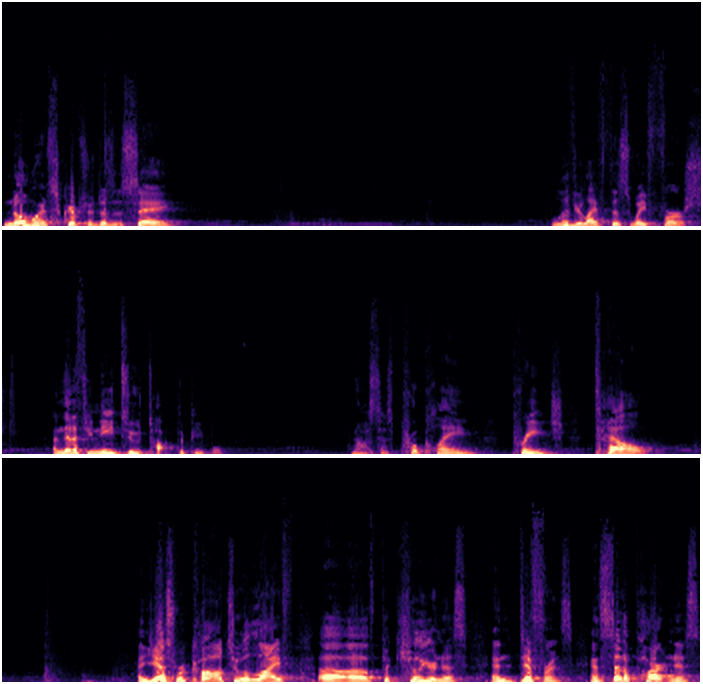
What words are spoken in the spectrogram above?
Nowhere in Scripture does it say, live your life this way first, and then if you need to, talk to people. No, it says proclaim, preach, tell. And yes, we're called to a life uh, of peculiarness and difference and set apartness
